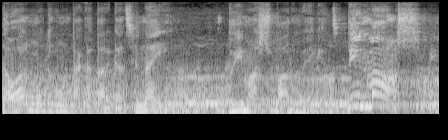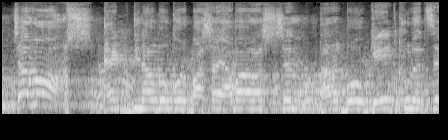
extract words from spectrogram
দেওয়ার মতো কোনো টাকা তার কাছে নাই। দুই মাস পার হয়ে গেছে। তিন মাস, চার মাস। একদিন আবকর বাসায় আবার আসছেন। তার বউ গেট খুলেছে।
